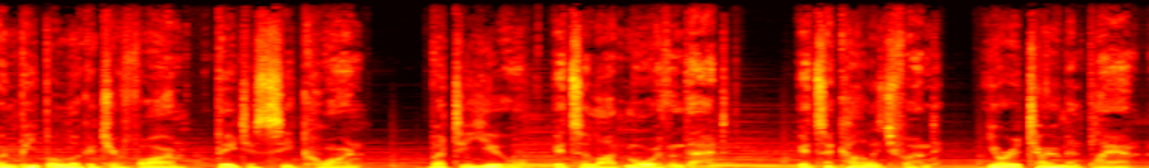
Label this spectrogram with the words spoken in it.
When people look at your farm, they just see corn. But to you, it's a lot more than that. It's a college fund your retirement plan.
